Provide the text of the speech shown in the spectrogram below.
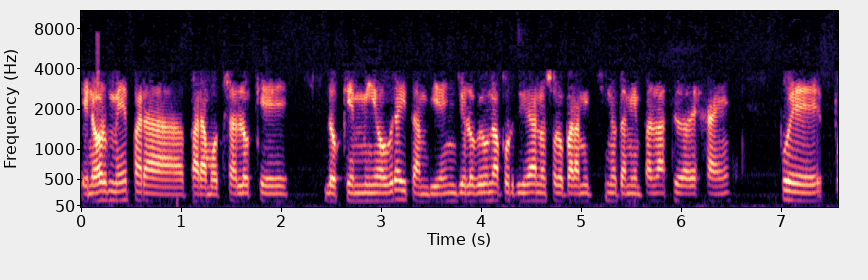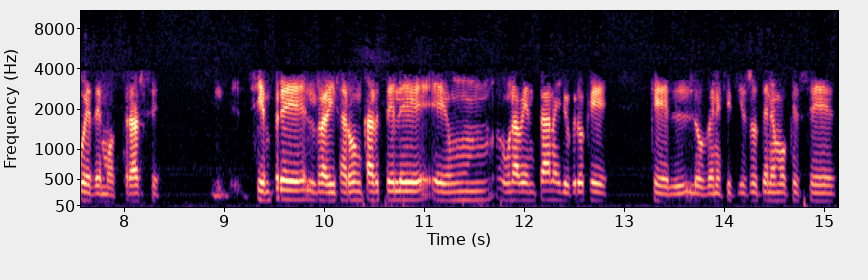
enorme para, para mostrar lo que, lo que es mi obra y también yo lo veo una oportunidad no solo para mí, sino también para la ciudad de Jaén pues, pues demostrarse. Siempre el realizar un cartel es una ventana y yo creo que, que los beneficiosos tenemos que ser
